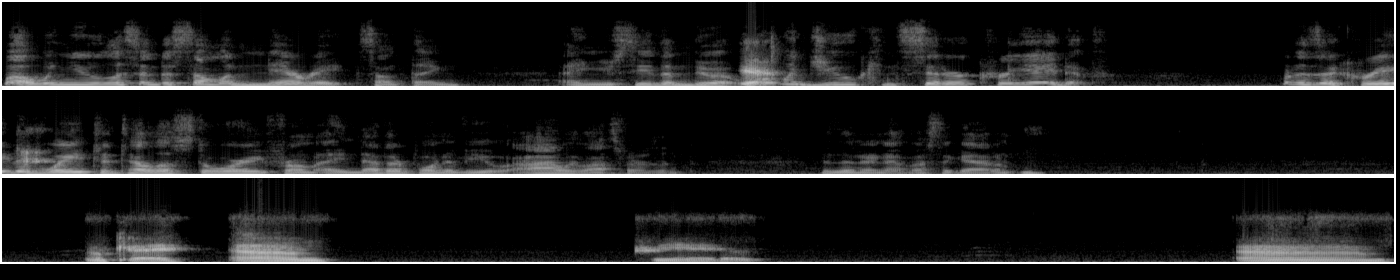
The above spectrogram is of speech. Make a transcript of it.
Well, when you listen to someone narrate something, and you see them do it, Yeah. what would you consider creative? What is a creative way to tell a story from another point of view? Ah, we lost Frozen. His internet must have got him. Okay. Um, creative. Um,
